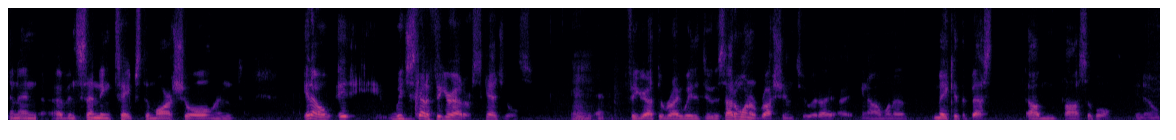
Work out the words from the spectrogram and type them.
and then I've been sending tapes to Marshall, and you know, it, we just got to figure out our schedules and, and figure out the right way to do this. I don't want to rush into it. I, I you know, I want to make it the best album possible. You know.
